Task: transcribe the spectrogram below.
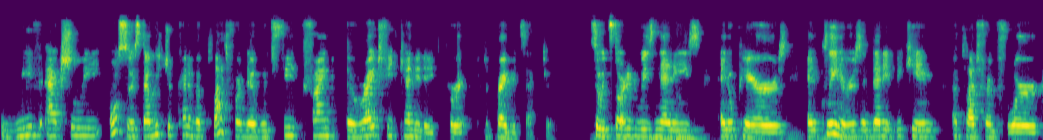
we've actually also established a kind of a platform that would find the right fit candidate for the private sector. So it started with nannies and au pairs and cleaners, and then it became a platform for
